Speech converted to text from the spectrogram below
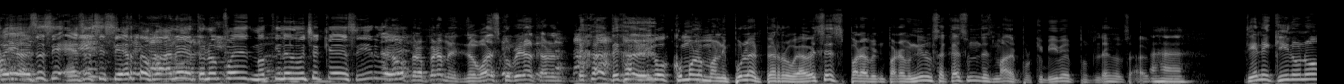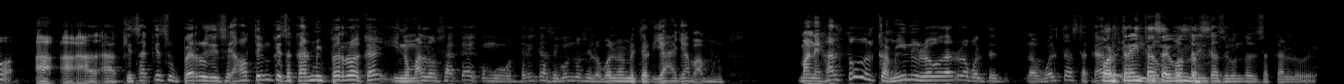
Oye, eso sí, eso sí es cierto, Juane. Tú no puedes, no tienes mucho que decir, Ah, güey. No, pero espérame, lo voy a descubrir al cabrón. Deja, deja, digo, cómo lo manipula el perro, güey. A veces para, ven- para venirnos acá es un desmadre porque vive, pues, lejos. ¿sabes? Ajá. Tiene que ir uno a, a- a- a que saque su perro y dice, ah, tengo que sacar mi perro de acá. Y nomás lo saca de como 30 segundos y lo vuelve a meter. Ya, ya, vámonos. Manejar todo el camino y luego dar la vuelta, la vuelta hasta acá. Por güey, y 30 luego segundos. Por 30 segundos de sacarlo, güey.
